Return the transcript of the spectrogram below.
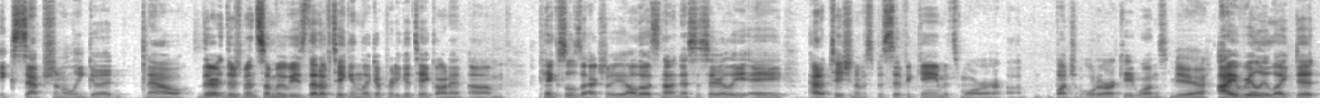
exceptionally good. Now, there there's been some movies that have taken like a pretty good take on it. Um, Pixels actually, although it's not necessarily a adaptation of a specific game, it's more a bunch of older arcade ones. Yeah. I really liked it.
